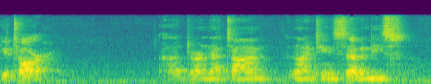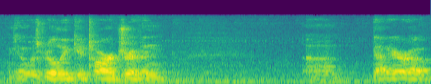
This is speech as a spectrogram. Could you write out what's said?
guitar. Uh, during that time, the 1970s, you know, was really guitar driven. Um, that era,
